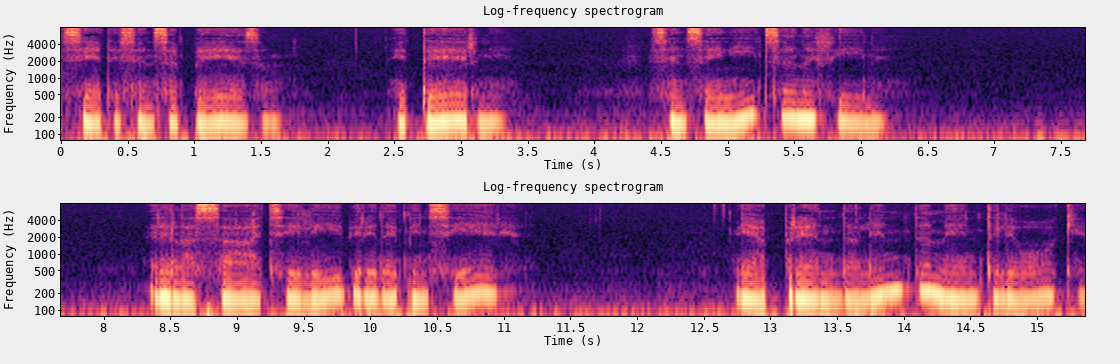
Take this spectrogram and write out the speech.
Siete senza peso, eterni, senza inizio né fine, rilassati e liberi dai pensieri e aprendo lentamente gli occhi,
